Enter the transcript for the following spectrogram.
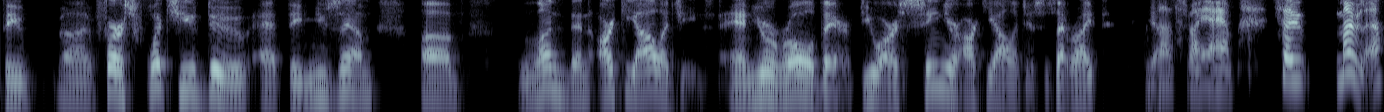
the uh, first what you do at the museum of london archaeology and your role there. You are senior archaeologist is that right? Yeah. That's right i am. So MOLA,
